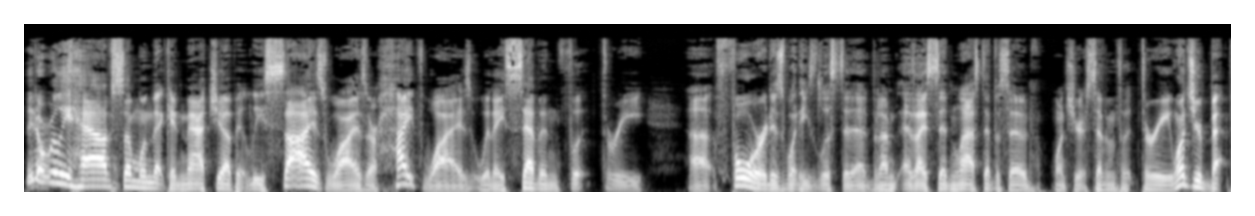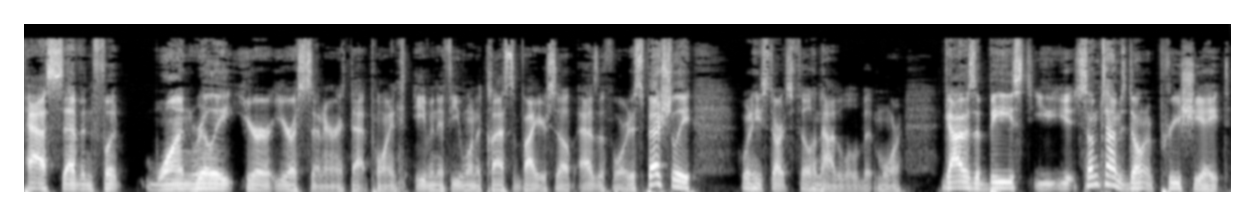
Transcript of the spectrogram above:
they don't really have someone that can match up at least size wise or height wise with a seven foot three uh, forward is what he's listed at, but I'm, as I said in last episode, once you're at seven foot three, once you're past seven foot one, really, you're you're a center at that point. Even if you want to classify yourself as a forward, especially when he starts filling out a little bit more. Guy was a beast. You, you sometimes don't appreciate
